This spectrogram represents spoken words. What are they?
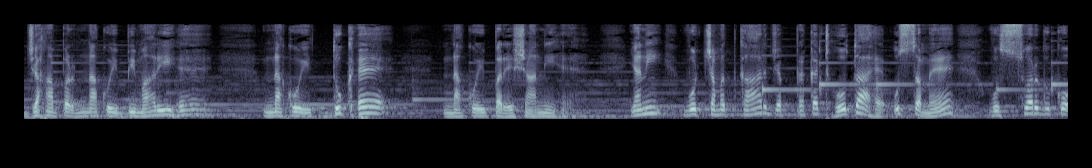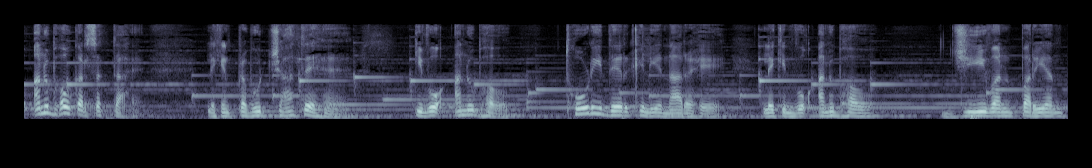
जहाँ पर ना कोई बीमारी है, ना कोई दुख है, ना कोई परेशानी है। यानी वो चमत्कार जब प्रकट होता है उस समय, वो स्वर्ग को अनुभव कर सकता है। लेकिन प्रभु चाहते हैं कि वो अनुभव थोड़ी देर के लिए ना रहे, लेकिन वो अनुभव जीवन पर्यंत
